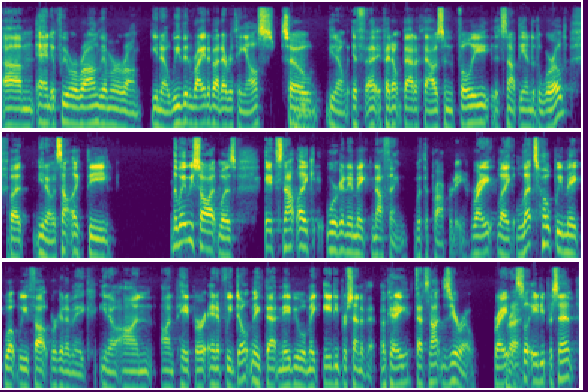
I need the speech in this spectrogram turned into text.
Um, and if we were wrong, then we are wrong. You know, we've been right about everything else. So mm-hmm. you know, if uh, if I don't bat a thousand fully, it's not the end of the world. But you know, it's not like the the way we saw it was it's not like we're going to make nothing with the property right like let's hope we make what we thought we're going to make you know on on paper and if we don't make that maybe we'll make 80% of it okay that's not zero right, right. it's still 80%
